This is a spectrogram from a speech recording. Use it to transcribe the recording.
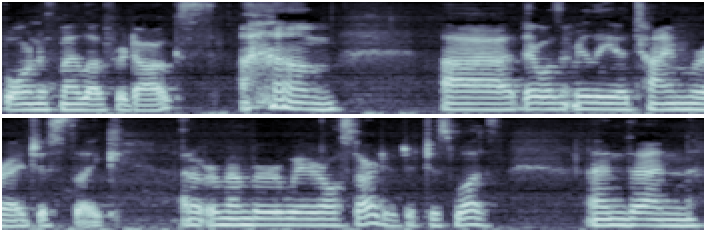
born with my love for dogs. Um, uh, there wasn't really a time where I just like, I don't remember where it all started. It just was. And then,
